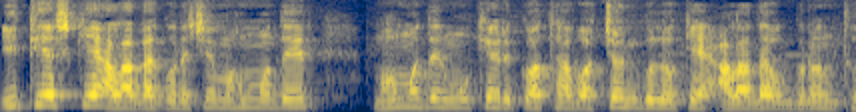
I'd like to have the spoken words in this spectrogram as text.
ইতিহাসকে আলাদা করেছে মোহাম্মদের। মোহাম্মদের মুখের কথা, বচনগুলোকে আলাদা গ্রন্থ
